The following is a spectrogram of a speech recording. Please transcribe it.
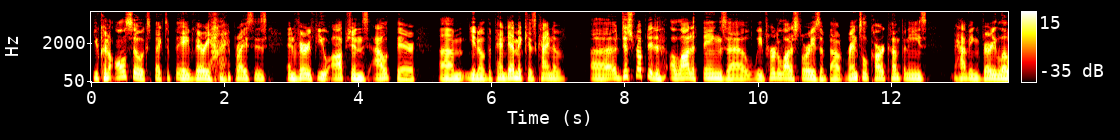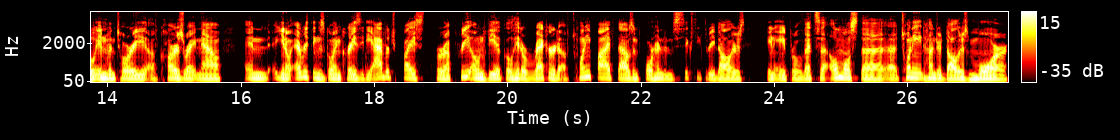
you can also expect to pay very high prices and very few options out there. Um, you know, the pandemic has kind of uh, disrupted a lot of things. Uh, we've heard a lot of stories about rental car companies having very low inventory of cars right now. And, you know, everything's going crazy. The average price for a pre owned vehicle hit a record of $25,463 in April. That's uh, almost uh, uh $2,800 more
